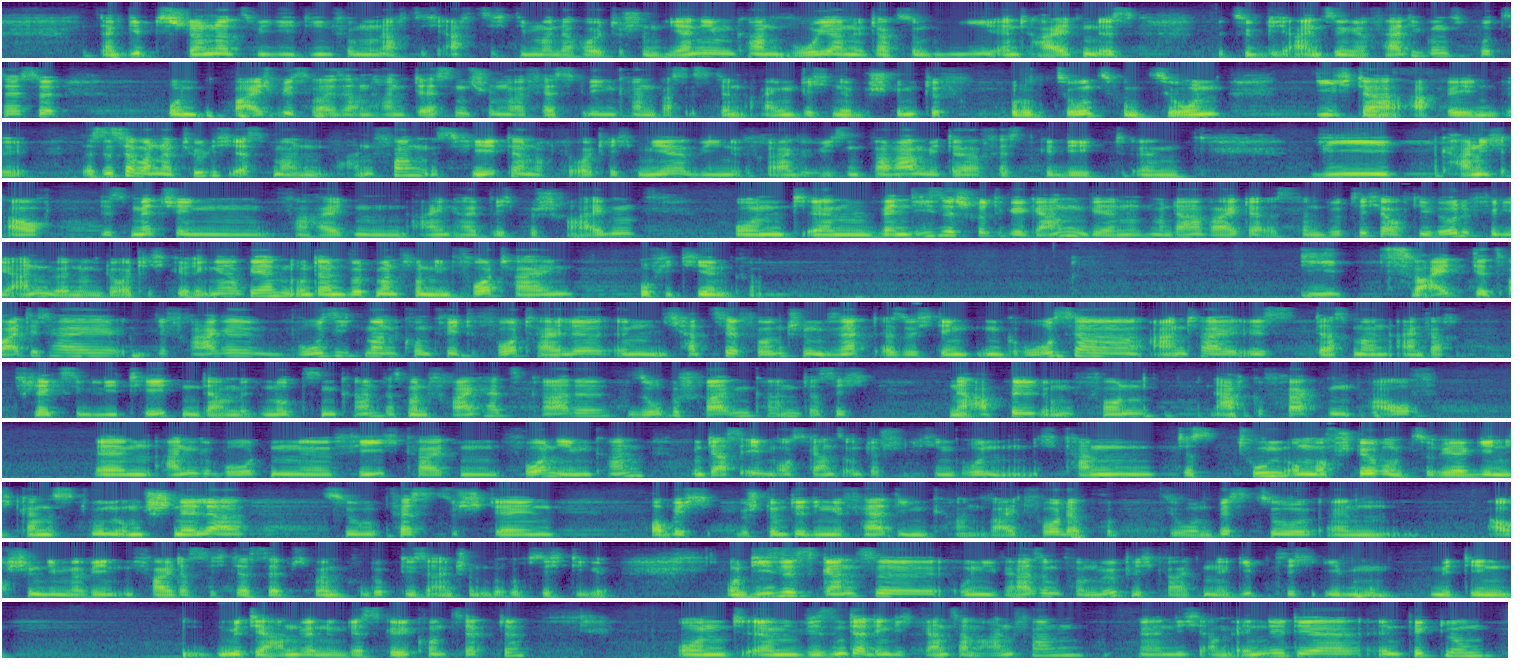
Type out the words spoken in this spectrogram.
dann gibt es Standards wie die DIN 8580, die man da heute schon hernehmen kann, wo ja eine Taxonomie enthalten ist bezüglich einzelner Fertigungsprozesse und beispielsweise anhand dessen schon mal festlegen kann, was ist denn eigentlich eine bestimmte Produktionsfunktion, die ich da abbilden will. Das ist aber natürlich erstmal ein Anfang. Es fehlt da noch deutlich mehr, wie eine Frage, wie sind Parameter festgelegt, ähm, wie kann ich auch das Matching-Verhalten einheitlich beschreiben. Und ähm, wenn diese Schritte gegangen werden und man da weiter ist, dann wird sicher auch die Hürde für die Anwendung deutlich geringer werden und dann wird man von den Vorteilen profitieren können. Die zweit, der zweite Teil der Frage, wo sieht man konkrete Vorteile? Ähm, ich hatte es ja vorhin schon gesagt, also ich denke, ein großer Anteil ist, dass man einfach Flexibilitäten damit nutzen kann, dass man Freiheitsgrade so beschreiben kann, dass ich eine Abbildung von nachgefragten auf ähm, angebotene Fähigkeiten vornehmen kann und das eben aus ganz unterschiedlichen Gründen. Ich kann das tun, um auf Störungen zu reagieren. Ich kann das tun, um schneller zu festzustellen, ob ich bestimmte Dinge fertigen kann, weit vor der Produktion, bis zu ähm, auch schon dem erwähnten Fall, dass ich das selbst beim Produktdesign schon berücksichtige. Und dieses ganze Universum von Möglichkeiten ergibt sich eben mit den mit der Anwendung der Skill-Konzepte. Und ähm, wir sind da, denke ich, ganz am Anfang, äh, nicht am Ende der Entwicklung.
